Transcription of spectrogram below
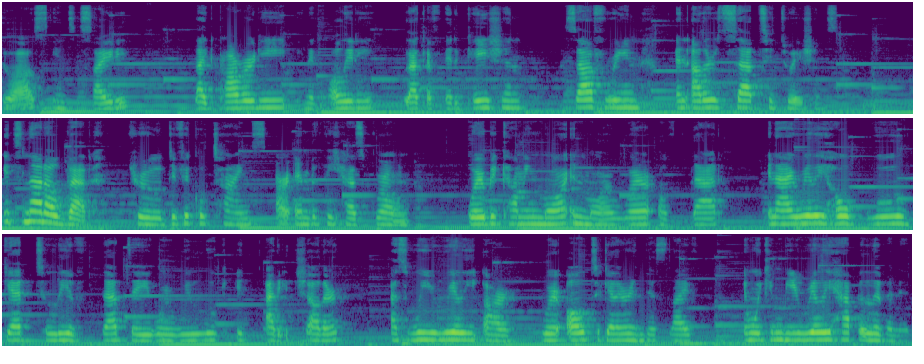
to us in society like poverty, inequality, lack of education, suffering, and other sad situations. It's not all bad. Through difficult times, our empathy has grown. We're becoming more and more aware of that, and I really hope we will get to live that day where we look at each other as we really are. We're all together in this life, and we can be really happy living it.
